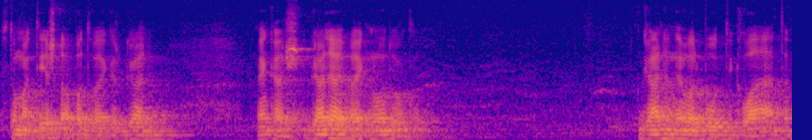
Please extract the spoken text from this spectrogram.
Es domāju, tieši tāpat vajag ar gaļu. Vienkārši gaļai vajag nodokli. Gaļa nevar būt tik lēta,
